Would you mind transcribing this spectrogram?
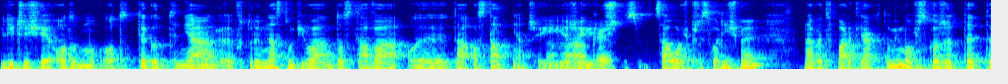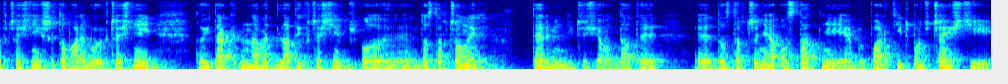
liczy się od, od tego dnia, w którym nastąpiła dostawa e, ta ostatnia, czyli Aha, jeżeli okay. już całość przysłaliśmy, nawet w partiach, to mimo wszystko, że te, te wcześniejsze towary były wcześniej, to i tak nawet dla tych wcześniej e, dostarczonych termin liczy się od daty e, dostarczenia ostatniej jakby partii bądź części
